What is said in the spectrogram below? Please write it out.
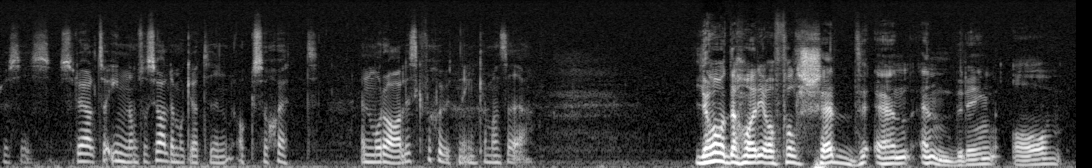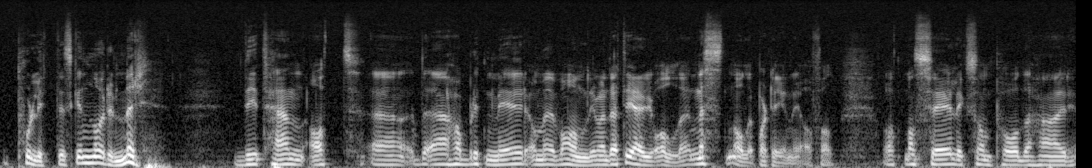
Precis. Så det har alltså inom socialdemokratin också skett en moralisk förskjutning kan man säga? Ja, det har iallfall skjedd en endring av politiske normer. Dit hen at eh, det har blitt mer og mer vanlig, men dette gjelder jo alle, nesten alle partiene och att man ser liksom på det här,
